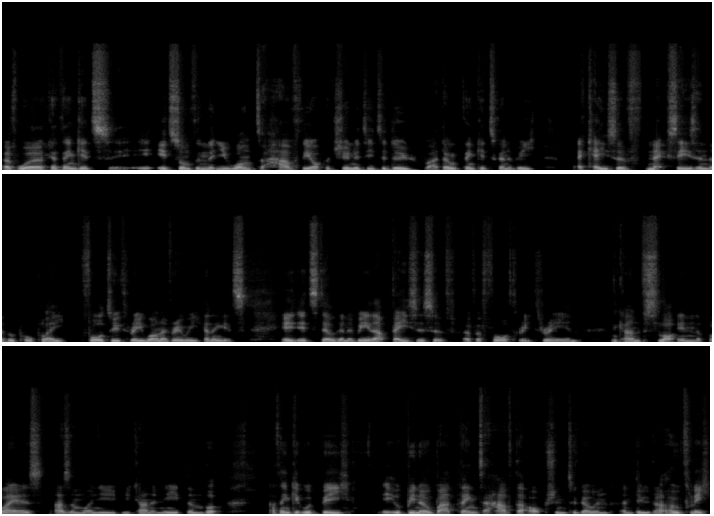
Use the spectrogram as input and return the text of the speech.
of work. I think it's it's something that you want to have the opportunity to do, but I don't think it's going to be a case of next season Liverpool play four two three one every week. I think it's it, it's still going to be that basis of of a four three three and and kind of slot in the players as and when you you kind of need them. But I think it would be it would be no bad thing to have that option to go and, and do that. Hopefully,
